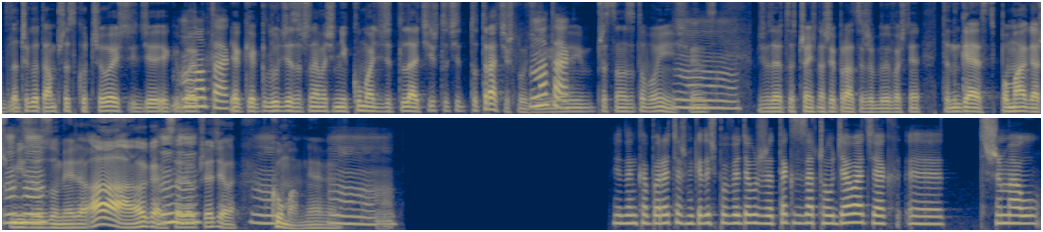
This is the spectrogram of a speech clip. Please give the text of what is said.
dlaczego tam przeskoczyłeś, gdzie, jak, no jak, tak. jak, jak, ludzie zaczynają właśnie nie kumać, gdzie ty lecisz, to, ci, to tracisz ludzi no tak. i przestaną za tobą iść, no. więc mi się wydaje, że to jest część naszej pracy, żeby właśnie ten gest, pomagasz mm -hmm. mi mhm. zrozumieć, a, okej, okay, mm -hmm. serio, przyjaciele, no. kumam, nie, wiesz. No, Jeden kabareciarz mi kiedyś powiedział, że tekst zaczął działać, jak y, trzymał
